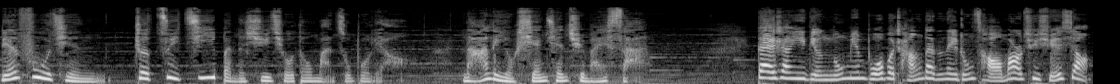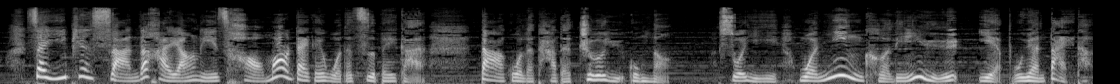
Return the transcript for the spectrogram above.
连父亲这最基本的需求都满足不了。哪里有闲钱去买伞？戴上一顶农民伯伯常戴的那种草帽去学校，在一片伞的海洋里，草帽带给我的自卑感，大过了它的遮雨功能，所以我宁可淋雨，也不愿带它。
